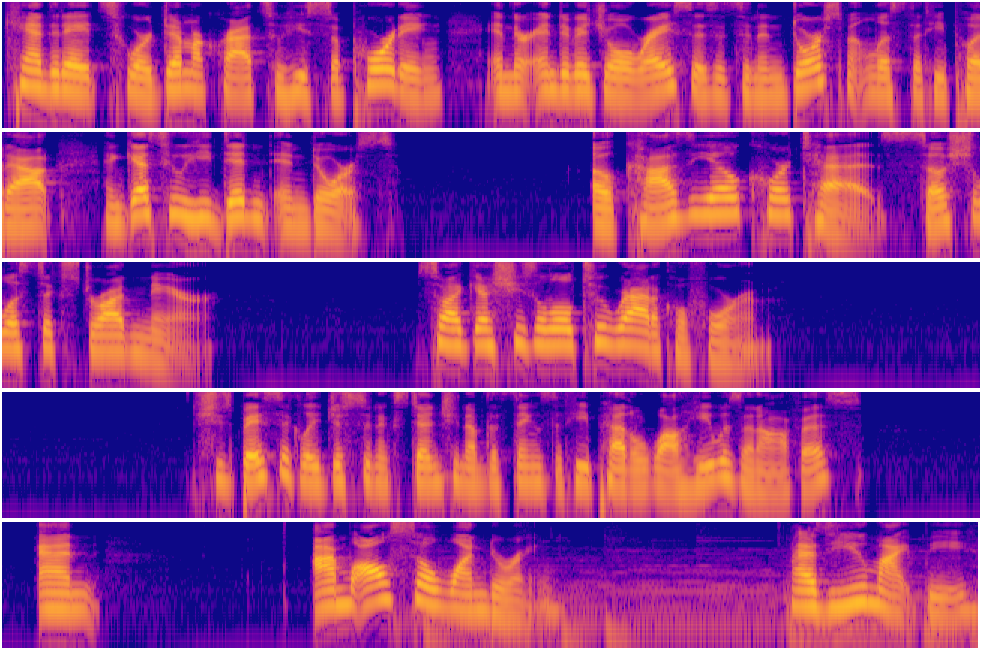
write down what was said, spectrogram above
candidates who are Democrats who he's supporting in their individual races. It's an endorsement list that he put out. And guess who he didn't endorse? Ocasio Cortez, socialist extraordinaire. So I guess she's a little too radical for him. She's basically just an extension of the things that he peddled while he was in office. And I'm also wondering, as you might be,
